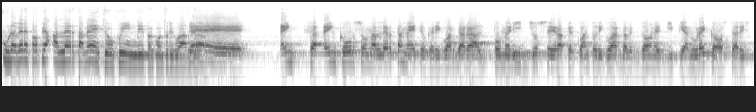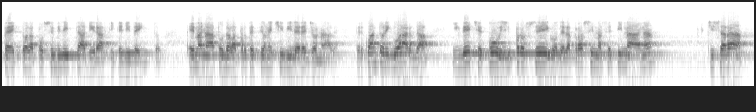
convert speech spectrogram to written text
una vera e propria allerta meteo quindi per quanto riguarda... È, è, in, è in corso un'allerta meteo che riguarderà il pomeriggio sera per quanto riguarda le zone di pianura e costa rispetto alla possibilità di raffiche di vento emanato dalla protezione civile regionale. Per quanto riguarda invece poi il proseguo della prossima settimana, ci sarà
